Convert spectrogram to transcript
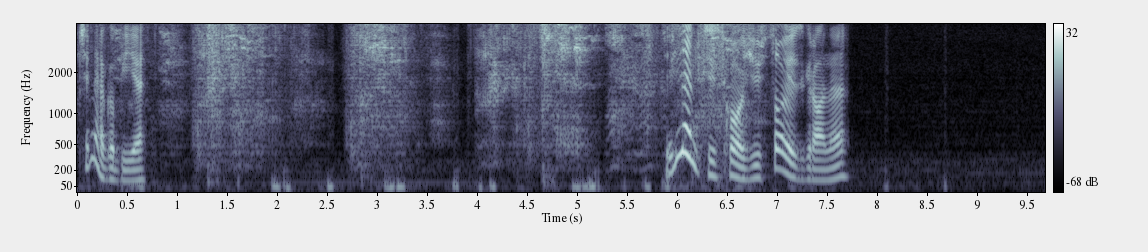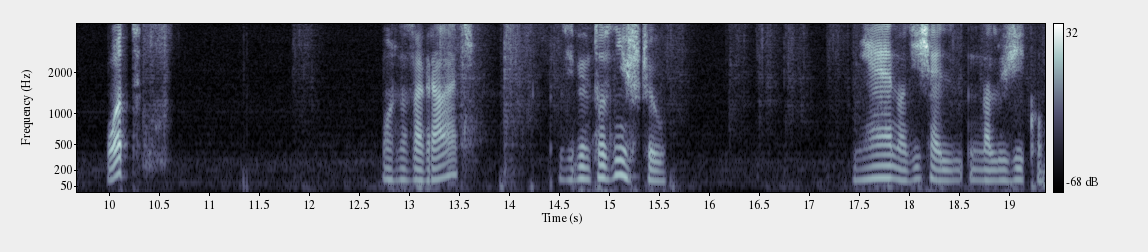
Czym ja go biję? Ile ty schodzisz? Co jest grane? What? Można zagrać? Gdybym to zniszczył. Nie no, dzisiaj na luziku.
